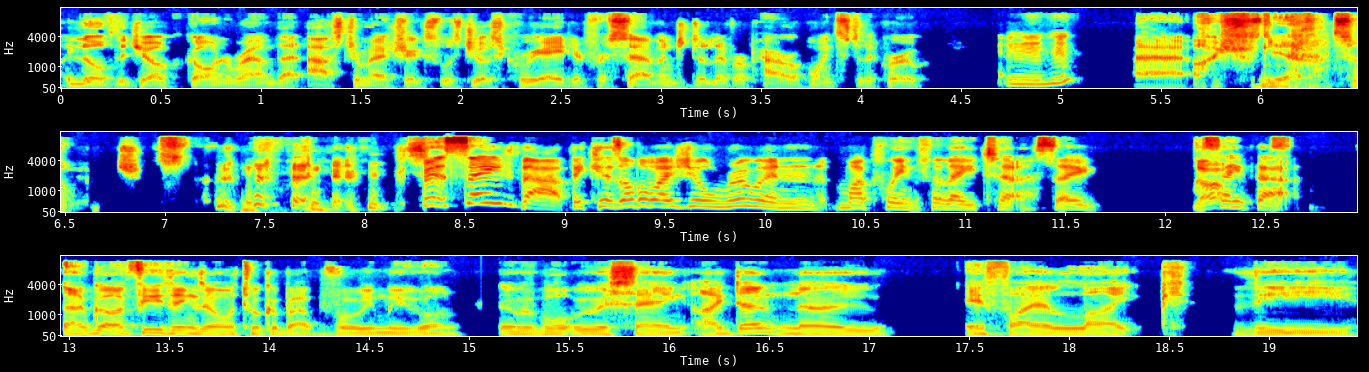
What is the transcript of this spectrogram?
I love the joke going around that Astrometrics was just created for Seven to deliver PowerPoints to the crew. Mm-hmm. Uh, I just Yeah. love that so much. But save that because otherwise you'll ruin my point for later. So No. save that. I've got a few things I want to talk about before we move on. With what we were saying, I don't know if I like the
